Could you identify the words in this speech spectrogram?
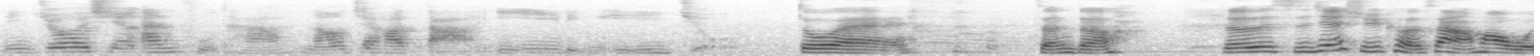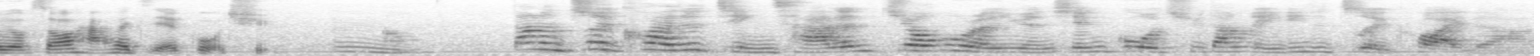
你就会先安抚他，然后叫他打一一零一一九。对，真的，就是时间许可上的话，我有时候还会直接过去。嗯，当然最快就是警察跟救护人员先过去，他们一定是最快的啊。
